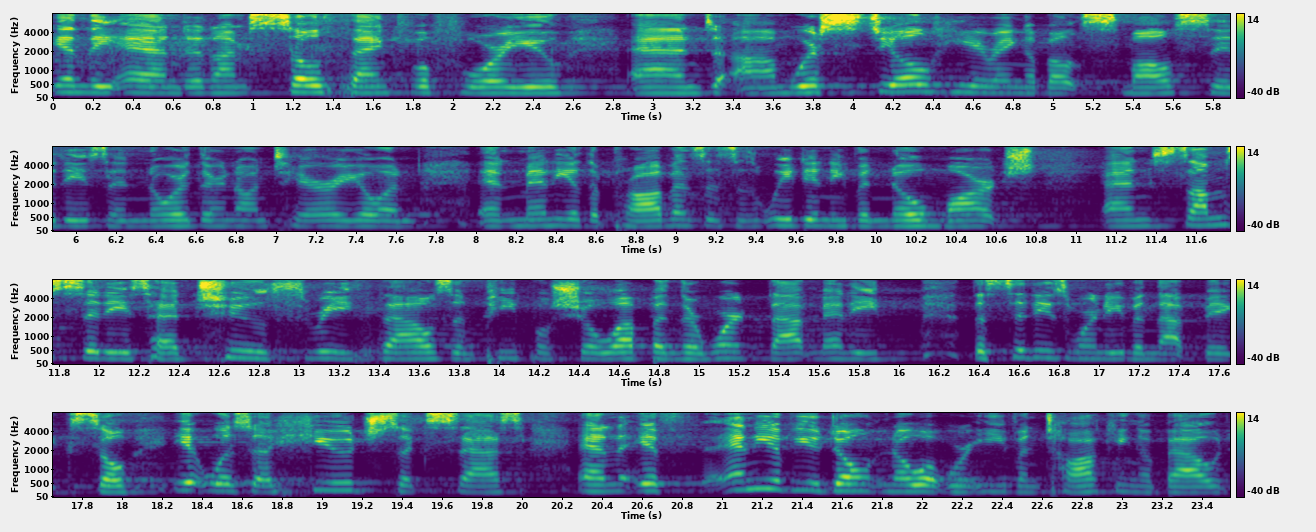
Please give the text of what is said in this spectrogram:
in the end, and I'm so thankful for you. And um, we're still hearing about small cities in northern Ontario and, and many of the provinces that we didn't even know marched. And some cities had two, three thousand people show up, and there weren't that many. The cities weren't even that big, so it was a huge success. And if any of you don't know what we're even talking about,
